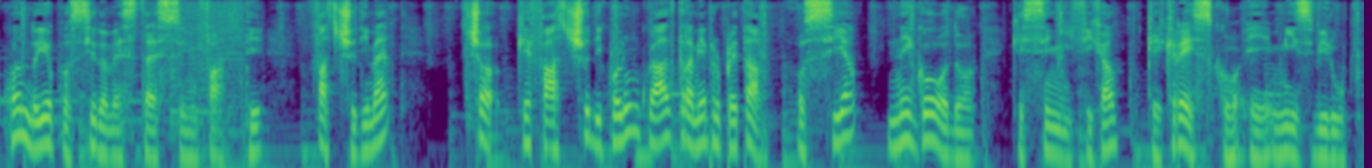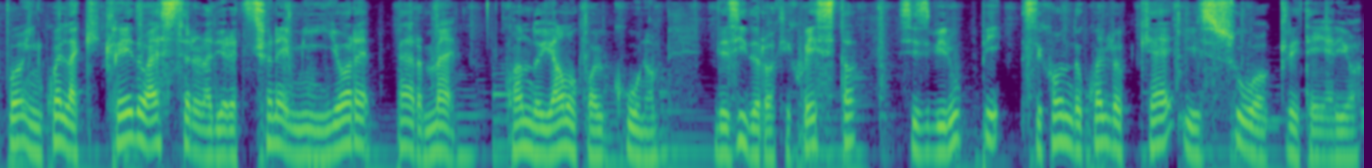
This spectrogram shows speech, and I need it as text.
Quando io possiedo me stesso, infatti, faccio di me ciò che faccio di qualunque altra mia proprietà, ossia ne godo, che significa che cresco e mi sviluppo in quella che credo essere la direzione migliore per me. Quando io amo qualcuno, desidero che questo si sviluppi secondo quello che è il suo criterio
